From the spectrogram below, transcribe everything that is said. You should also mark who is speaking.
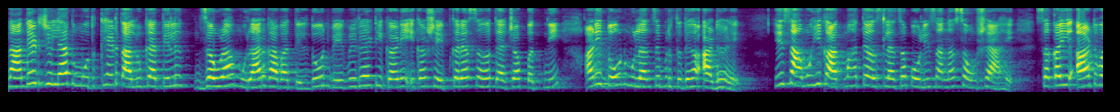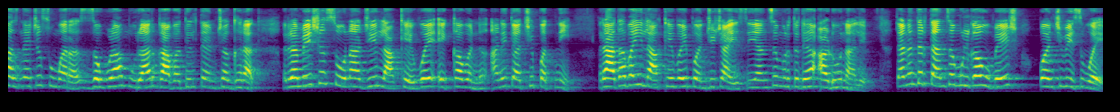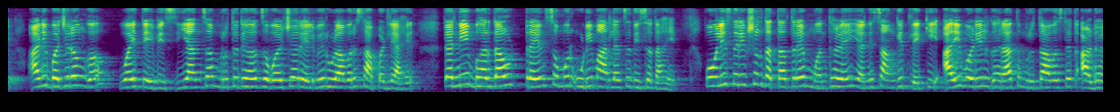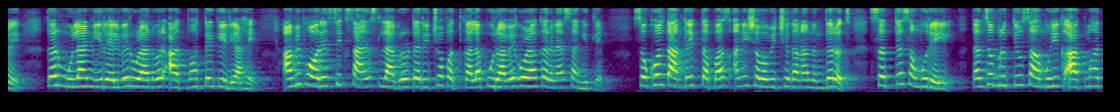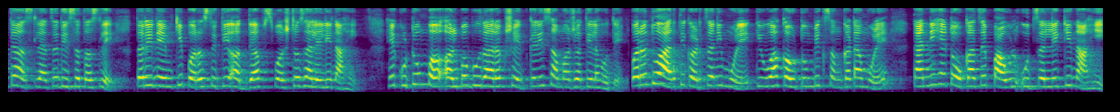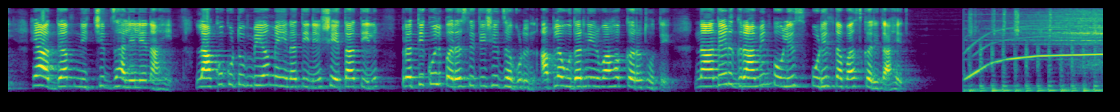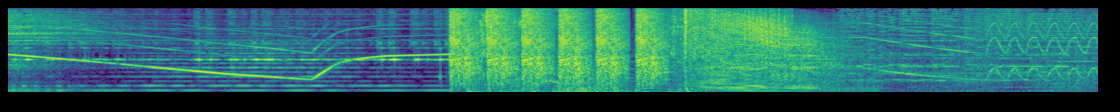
Speaker 1: नांदेड जिल्ह्यात मुदखेड तालुक्यातील जवळा मुरार गावातील दोन वेगवेगळ्या ठिकाणी एका शेतकऱ्यासह त्याच्या पत्नी आणि दोन मुलांचे मृतदेह आढळले. ही सामूहिक आत्महत्या असल्याचा पोलिसांना संशय आहे. सकाळी आठ वाजण्याच्या सुमारास जवळा मुरार गावातील त्यांच्या घरात रमेश सोनाजी लाखे वय एकावन्न आणि त्याची पत्नी राधाबाई लाखे वय पंचेचाळीस यांचे मृतदेह आढळून आले. त्यानंतर त्यांचा मुलगा उमेश पंचवीस वय आणि बजरंग वय तेवीस यांचा मृतदेह जवळच्या रेल्वे रुळावर सापडले आहेत. त्यांनी भरधाव ट्रेन समोर उडी मारल्याचं दिसत आहे. पोलीस निरीक्षक दत्तात्रय मंथळे यांनी सांगितले की आई वडील घरात मृतावस्थेत आढळले तर मुलांनी रेल्वे रुळांवर आत्महत्या केली आहे. आम्ही फॉरेन्सिक सायन्स लॅबोरेटरीच्या पथकाला पुरावे गोळा करण्यास सांगितले. सखोल तांत्रिक तपास आणि शवविच्छेदनानंतरच सत्य समोर येईल. त्यांचा मृत्यू सामूहिक आत्महत्या असल्याचे दिसत असले तरी नेमकी परिस्थिती अद्याप स्पष्ट झालेली नाही. हे कुटुंब अल्पभूधारक शेतकरी समाजातील होते. परंतु आर्थिक अडचणीमुळे किंवा कौटुंबिक संकटामुळे त्यांनी हे टोकाचे पाऊल उचलले की नाही हे अद्याप निश्चित झालेले नाही. लाखो कुटुंबीय मेहनतीने शेतातील प्रतिकूल परिस्थितीशी झगडून आपला उदरनिर्वाह करत होते. नांदेड ग्रामीण पोलीस पुढील तपास करीत आहेत.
